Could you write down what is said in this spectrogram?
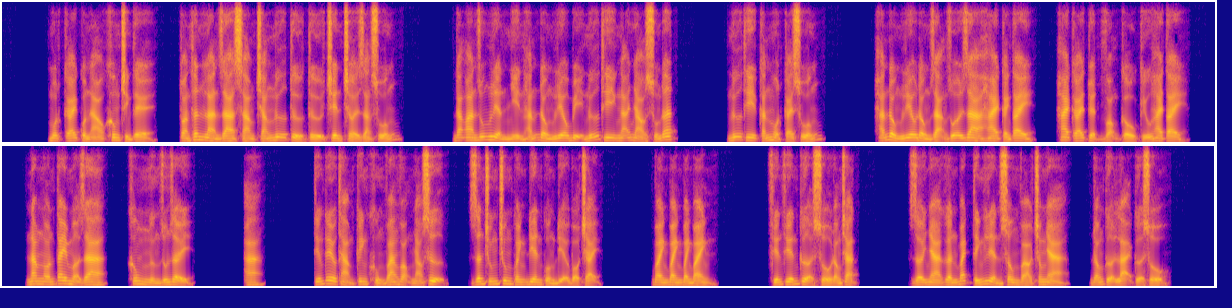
một cái quần áo không chỉnh tề, toàn thân làn da xám trắng nữ tử từ trên trời giáng xuống. Đặng An Dũng liền nhìn hắn đồng liêu bị nữ thi ngã nhào xuống đất. Nữ thi cắn một cái xuống. Hắn đồng liêu đồng dạng rỗi ra hai cánh tay, hai cái tuyệt vọng cầu cứu hai tay. Năm ngón tay mở ra, không ngừng run rẩy. A. tiếng kêu thảm kinh khủng vang vọng náo sự, dân chúng chung quanh điên cuồng địa bỏ chạy. Bành bành bành bành. Phiến phiến cửa sổ đóng chặt. Rời nhà gần bách tính liền xông vào trong nhà, đóng cửa lại cửa sổ.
